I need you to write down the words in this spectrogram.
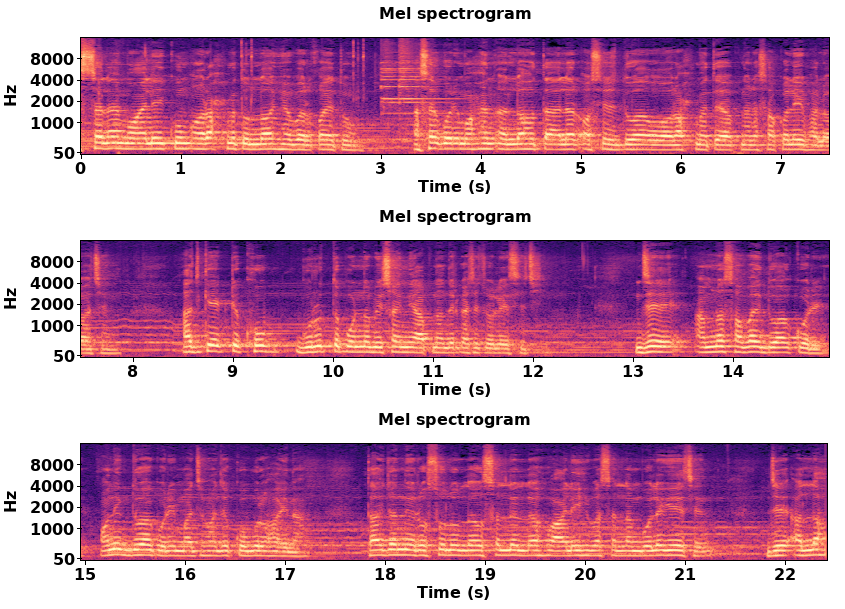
আসসালামু আলাইকুম ও রহমতুল্লাহ বরকাত আশা করি মহান আল্লাহ তালার অশেষ দোয়া ও রহমতে আপনারা সকলেই ভালো আছেন। আজকে একটি খুব গুরুত্বপূর্ণ বিষয় নিয়ে আপনাদের কাছে চলে এসেছি। যে আমরা সবাই দোয়া করি, অনেক দোয়া করি, মাঝে মাঝে কবুল হয় না। তাই জন্য রসুল্লাহ সাল্লাহ আলহি ওয়াসাল্লাম বলে গিয়েছেন যে, আল্লাহ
